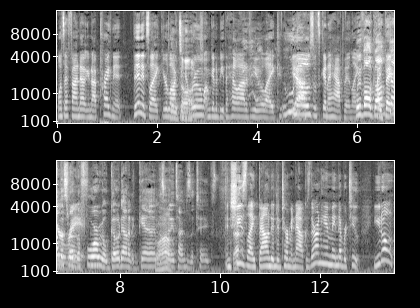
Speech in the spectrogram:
once I find out you're not pregnant, then it's like you're locked in your on. room. I'm gonna beat the hell out of you. Like who Yeah. knows what's gonna happen? Like We've all I gone bet down you're this road right. before. We will go down it again as many times as it takes. And she's like bound and determined now because they're on handmaid number two. You don't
